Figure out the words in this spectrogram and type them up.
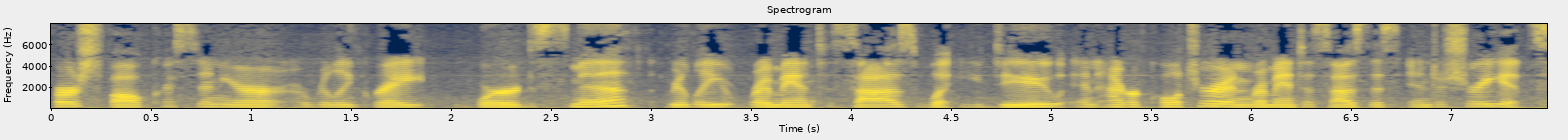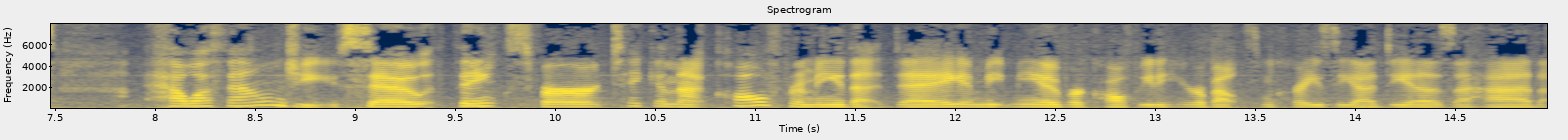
First of all, Kristen, you're a really great wordsmith, really romanticize what you do in agriculture and romanticize this industry. It's how I found you. So thanks for taking that call from me that day and meet me over coffee to hear about some crazy ideas I had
